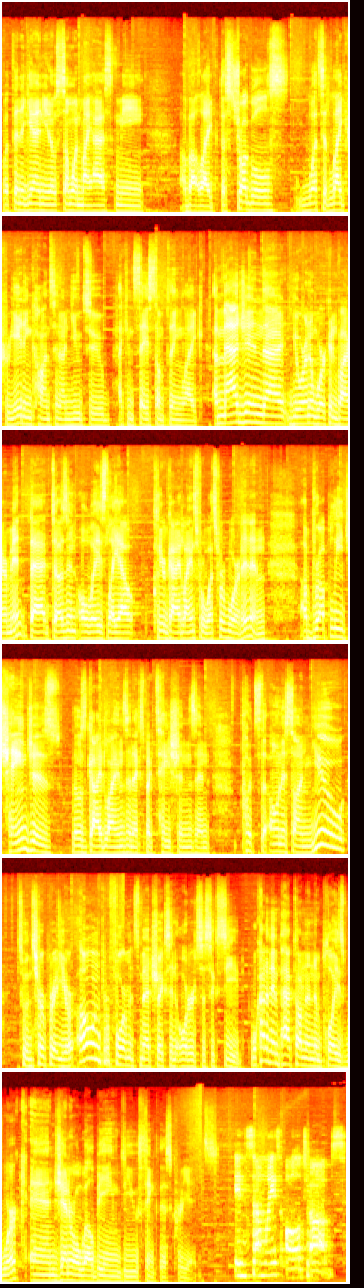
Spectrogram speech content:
But then again, you know, someone might ask me about like the struggles, what's it like creating content on YouTube? I can say something like imagine that you're in a work environment that doesn't always lay out clear guidelines for what's rewarded and abruptly changes those guidelines and expectations and puts the onus on you to interpret your own performance metrics in order to succeed. What kind of impact on an employee's work and general well-being do you think this creates? in some ways, all jobs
